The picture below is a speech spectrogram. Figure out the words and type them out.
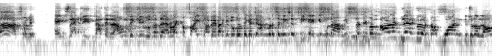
না আসলে। এক্স্যাক্টলি তাতে রাউন্ড দেখলেই বোঝা যায় আরও একটা ফাইট হবে। এবার কিন্তু উপর থেকে জাম্প করেছে নিচের দিকে। না মিস্টার ট্রিপল আর প্লেয়ারগুলো টপ ওয়ান কিছুটা লং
